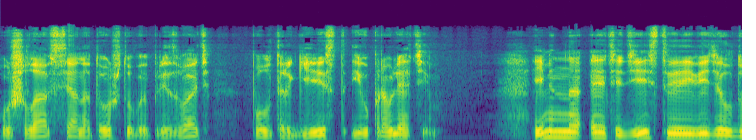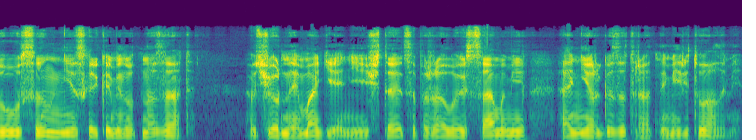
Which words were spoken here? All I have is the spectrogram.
Ушла вся на то, чтобы призвать полтергейст и управлять им. Именно эти действия и видел Доусон несколько минут назад – в черной магии они считаются, пожалуй, самыми энергозатратными ритуалами.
